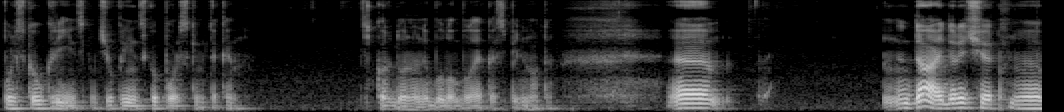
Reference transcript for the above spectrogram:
польсько-українським чи українсько-польським таке. Кордону не було, була якась спільнота. Да, і до речі, е,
